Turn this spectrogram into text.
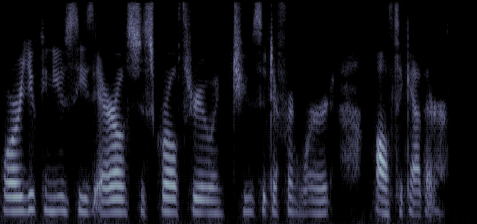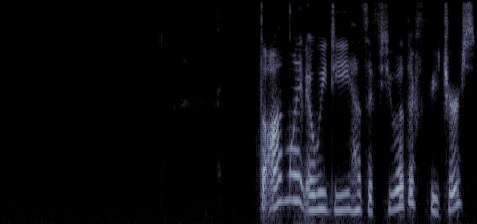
or you can use these arrows to scroll through and choose a different word altogether. The online OED has a few other features.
